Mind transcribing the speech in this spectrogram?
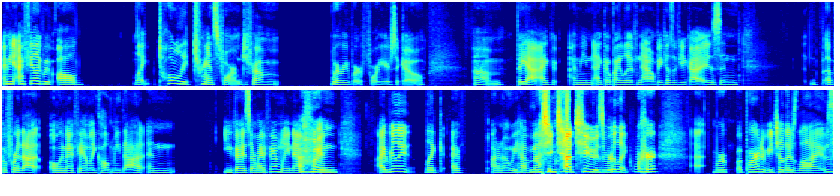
I mean, I feel like we've all like totally transformed from where we were 4 years ago. Um but yeah, I I mean, I go by Liv now because of you guys and uh, before that only my family called me that and you guys are my family now and I really like I've I don't know, we have matching tattoos. We're like we're uh, we're a part of each other's lives.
